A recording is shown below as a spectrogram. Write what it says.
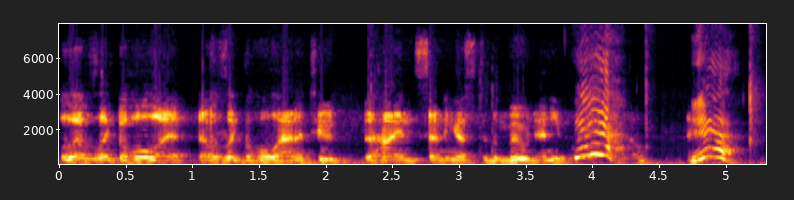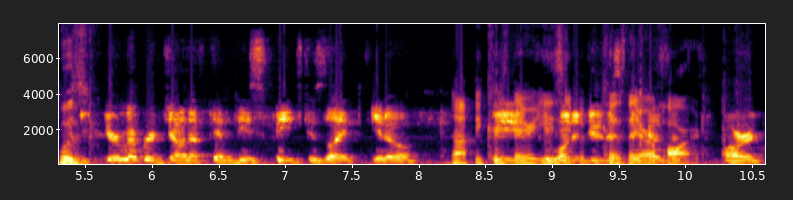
Well, that was like the whole that was like the whole attitude behind sending us to the moon anyway. Yeah. You, know? Yeah. Was you remember John F. Kennedy's speech? Is like you know not because we, they're easy, want but to do because they are hard. Hard.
